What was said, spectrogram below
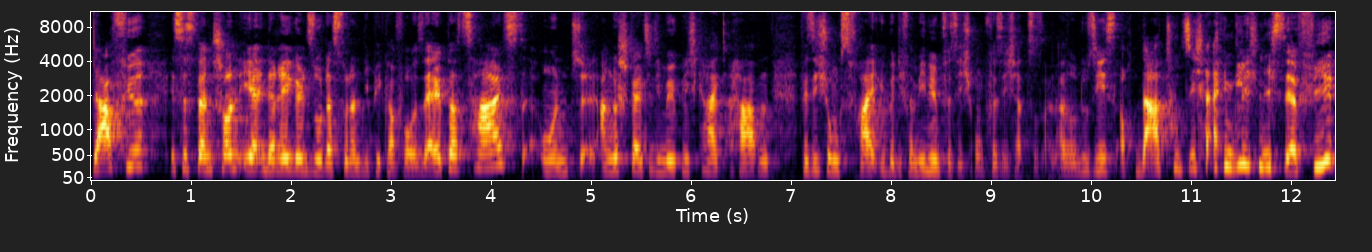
Dafür ist es dann schon eher in der Regel so, dass du dann die PKV selber zahlst und Angestellte die Möglichkeit haben, versicherungsfrei über die Familienversicherung versichert zu sein. Also du siehst, auch da tut sich eigentlich nicht sehr viel.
